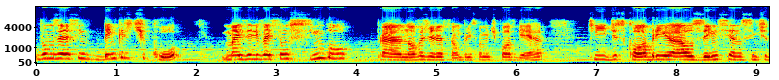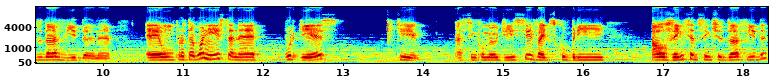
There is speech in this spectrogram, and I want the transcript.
vamos dizer assim, bem criticou, mas ele vai ser um símbolo para a nova geração, principalmente pós-guerra, que descobre a ausência no sentido da vida, né? É um protagonista, né, burguês, que assim como eu disse, vai descobrir a ausência do sentido da vida.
